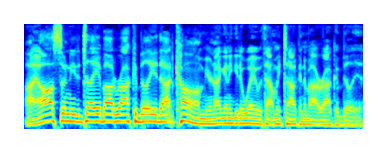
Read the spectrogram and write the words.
I also need to tell you about rockabilia.com. You're not going to get away without me talking about Rockabilia.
